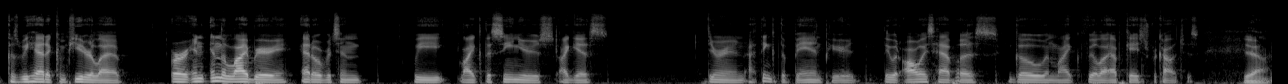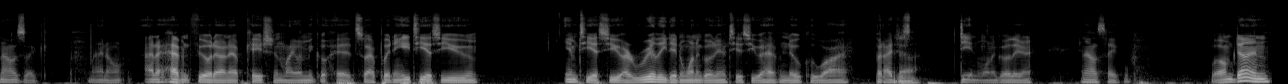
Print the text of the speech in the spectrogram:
because we had a computer lab, or in in the library at Overton, we like the seniors, I guess. During I think the band period, they would always have us go and like fill out applications for colleges. Yeah. And I was like, I don't, I don't- haven't filled out an application. Like, let me go ahead. So I put in ETSU, MTSU. I really didn't want to go to MTSU. I have no clue why, but I just yeah. didn't want to go there. And I was like, well, I'm done.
